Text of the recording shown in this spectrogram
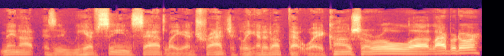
may not, as we have seen sadly and tragically, ended up that way. Congressman Raul uh, Labrador,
